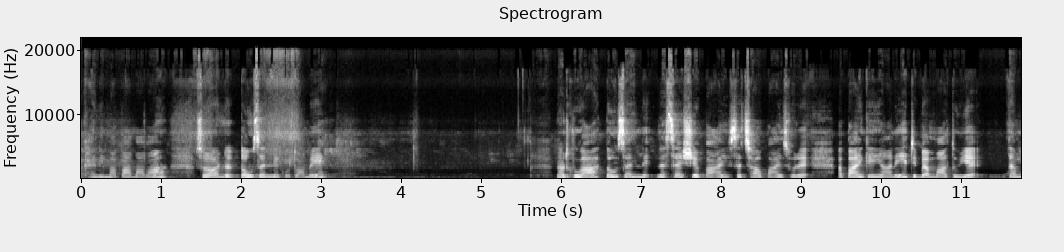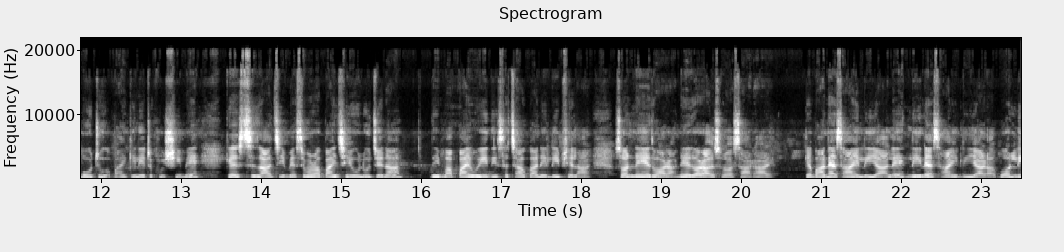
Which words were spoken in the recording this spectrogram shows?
အခန်းလေးမှာပါမှာပါဆိုတော့32ကိုသွားမယ် နောက်တစ်ခုက32 28ပိုင်း16ပိုင်းဆိုတဲ့အပိုင်းကိန်းကနေဒီဘက်မှာသူ့ရဲ့တန်ဖိုးတူအပိုင်းကိန်းလေးတစ်ခုရှိမယ်။ကဲစဉ်းစားကြည့်မယ်။ဆင်မတော့ပိုင်းချေကိုလိုချင်တာဒီမှာပိုင်းဝေဒီ16ကနေ၄ဖြစ်လာတယ်။ဆိုတော့နဲသွားတာနဲသွားတာဆိုတော့စားထားတယ်။ကဲဘာနဲ့စားရင်၄ရလဲ၄နဲ့စားရင်၄ရတာပေါ့၄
